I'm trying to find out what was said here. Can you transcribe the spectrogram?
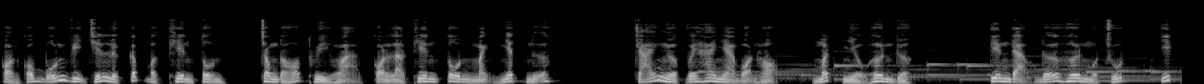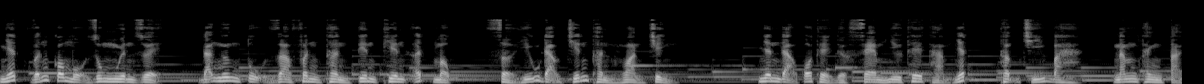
còn có bốn vị chiến lực cấp bậc thiên tôn, trong đó Thùy Họa còn là thiên tôn mạnh nhất nữa. Trái ngược với hai nhà bọn họ, mất nhiều hơn được. Tiên đạo đỡ hơn một chút, ít nhất vẫn có mộ dung nguyên duệ, đã ngưng tụ ra phân thần tiên thiên ất mộc, sở hữu đạo chiến thần hoàn chỉnh. Nhân đạo có thể được xem như thê thảm nhất, thậm chí bà, năm thanh tả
